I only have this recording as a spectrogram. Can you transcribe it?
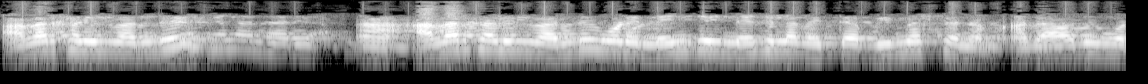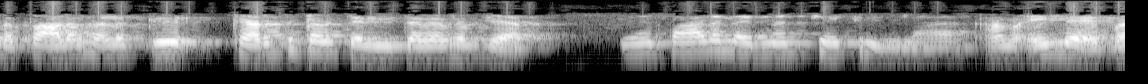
அவர்களில் வந்து அவர்களில் வந்து உங்களோட நெஞ்சை நெகிழ வைத்த விமர்சனம் அதாவது உங்களோட பாடல்களுக்கு கருத்துக்களை தெரிவித்தவர்கள் யார்? என் பாடல் என்னன்னு கேக்குறீங்களா ஆமா இல்ல இப்ப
